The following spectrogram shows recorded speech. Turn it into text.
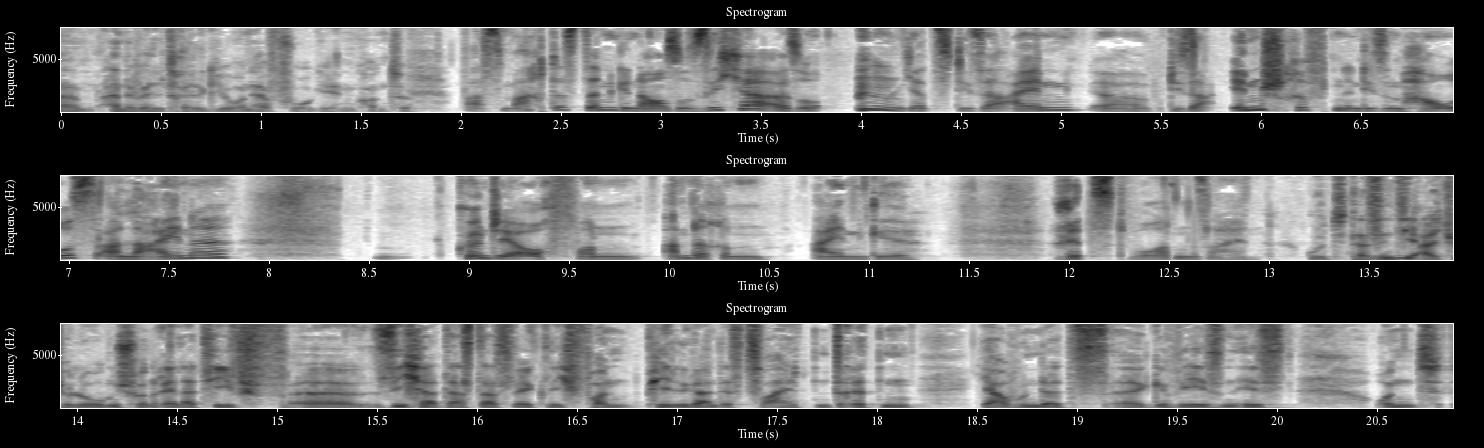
ähm, eine Weltreligion hervorgehen konnte. Was macht es denn genauso sicher? Also jetzt diese, Ein, äh, diese Inschriften in diesem Haus alleine könnte ja auch von anderen einge ritzt worden sein. Gut, da sind die Archäologen schon relativ äh, sicher, dass das wirklich von Pilgern des zweiten, dritten Jahrhunderts äh, gewesen ist. Und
